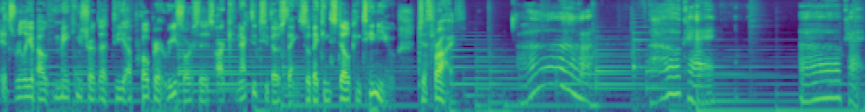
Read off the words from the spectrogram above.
it's really about making sure that the appropriate resources are connected to those things so they can still continue to thrive. Ah, okay. Okay.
